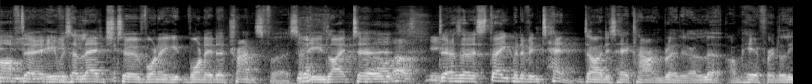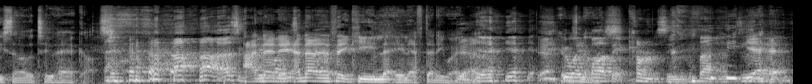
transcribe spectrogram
after he was alleged to have wanted, wanted a transfer. So he like to, Oh, that cute. as a statement of intent, dyed his hair claret and blue. They go, look, I'm here for at least another two haircuts. That's a great and then, way it, to- and then I think he, le- he left anyway. Yeah. yeah, yeah, yeah. It Good was way buy a bit of currency with the fans. isn't yeah.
